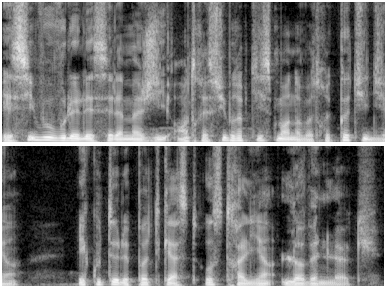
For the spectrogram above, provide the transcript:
Et si vous voulez laisser la magie entrer subrepticement dans votre quotidien, écoutez le podcast australien Love and Luck.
